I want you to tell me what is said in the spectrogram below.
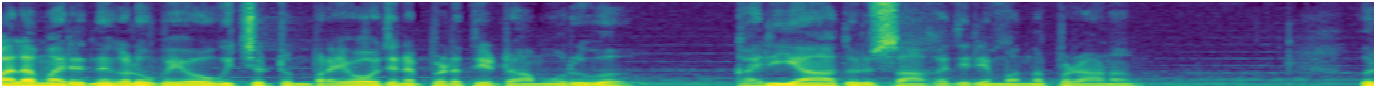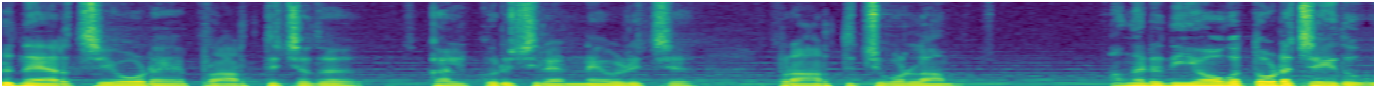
പല മരുന്നുകൾ ഉപയോഗിച്ചിട്ടും പ്രയോജനപ്പെടുത്തിയിട്ട് ആ മുറിവ് കരിയാതൊരു സാഹചര്യം വന്നപ്പോഴാണ് ഒരു നേർച്ചയോടെ പ്രാർത്ഥിച്ചത്. കൽക്കുരിശിൽ എണ്ണ ഒഴിച്ച് പ്രാർത്ഥിച്ചു കൊള്ളാം. അങ്ങനെ നിയോഗത്തോടെ ചെയ്തു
